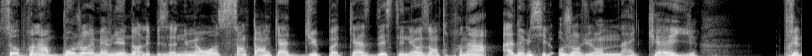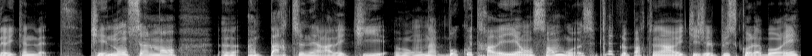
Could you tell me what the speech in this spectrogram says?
Solopreneur, bonjour et bienvenue dans l'épisode numéro 144 du podcast destiné aux entrepreneurs à domicile. Aujourd'hui, on accueille Frédéric Anvet, qui est non seulement euh, un partenaire avec qui euh, on a beaucoup travaillé ensemble, euh, c'est peut-être le partenaire avec qui j'ai le plus collaboré,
